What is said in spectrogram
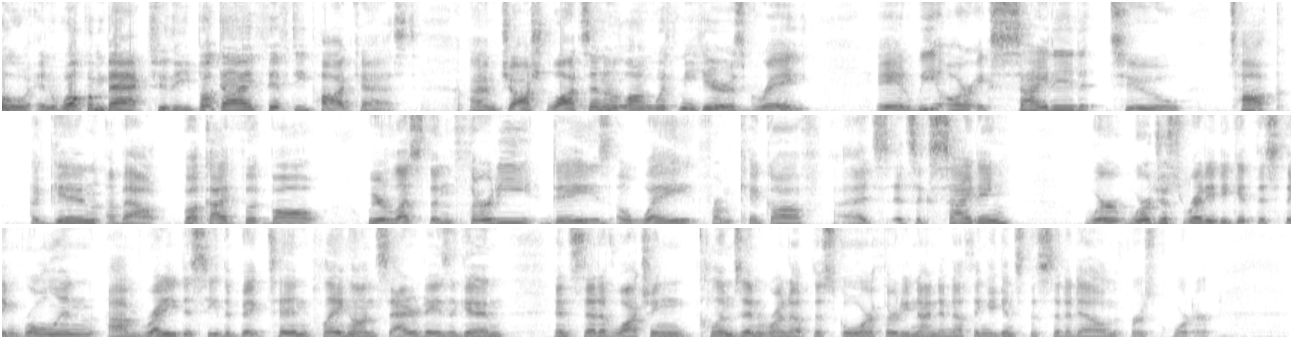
And welcome back to the Buckeye 50 podcast. I'm Josh Watson, and along with me here is Greg, and we are excited to talk again about Buckeye football. We are less than 30 days away from kickoff. It's it's exciting. We're we're just ready to get this thing rolling. I'm ready to see the Big Ten playing on Saturdays again instead of watching Clemson run up the score 39 to nothing against the Citadel in the first quarter.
